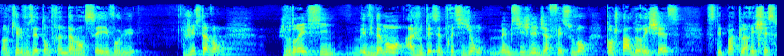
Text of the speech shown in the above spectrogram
dans lequel vous êtes en train d'avancer et évoluer. Juste avant, je voudrais ici évidemment ajouter cette précision, même si je l'ai déjà fait souvent. Quand je parle de richesse, ce n'est pas que la richesse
